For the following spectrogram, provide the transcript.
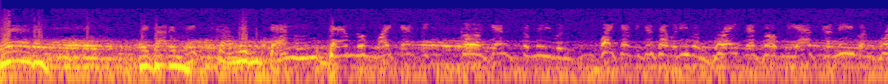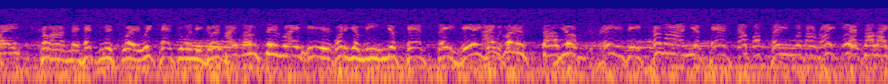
Clark. They got him. They got him. Damn them. Damn them. Why can't we go against them even? Why can't we just have an even break? That's all we ask, an even break. Come on, they're heading this way. We can't do any good. I want to stay right here. What do you mean? You can't stay here? I'm going to stop You're crazy. Come on, you can't stop a plane with a rifle. That's all I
